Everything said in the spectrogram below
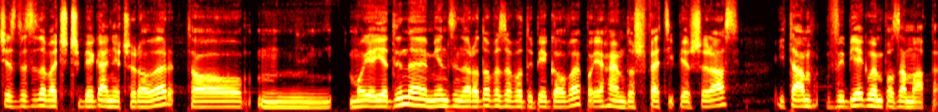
się zdecydować, czy bieganie, czy rower, to mm, moje jedyne międzynarodowe zawody biegowe, pojechałem do Szwecji pierwszy raz i tam wybiegłem poza mapę.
